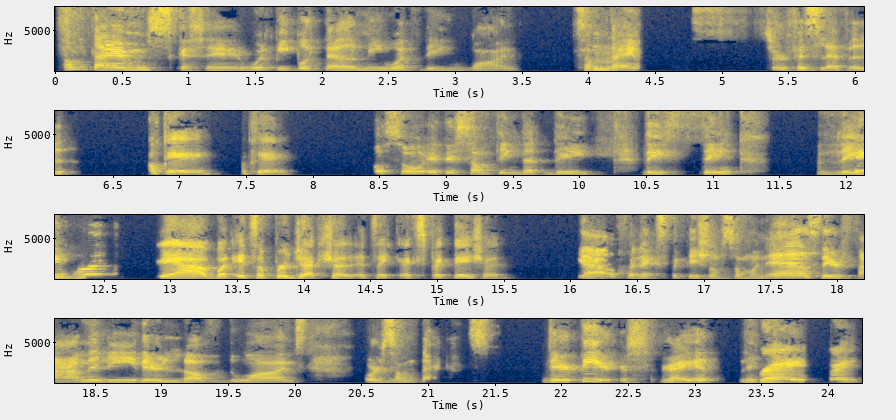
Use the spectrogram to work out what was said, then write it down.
sometimes kasi when people tell me what they want mhm. sometimes surface level okay, okay. also it is something that they they think they They want yeah, but it's a projection. It's like expectation. yeah of an expectation of someone else their family their loved ones or Mhm. sometimes their peers right? Like Right, right.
